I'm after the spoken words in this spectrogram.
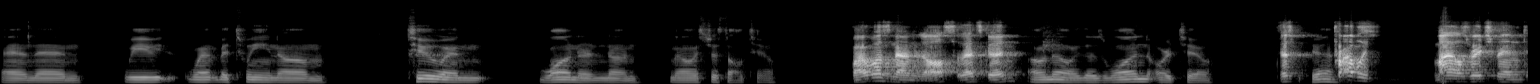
and then we went between um, two and one or none. No, it's just all two. Well, I wasn't on at all, so that's good. Oh no, there's one or two. That's Yeah. probably Miles Richmond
